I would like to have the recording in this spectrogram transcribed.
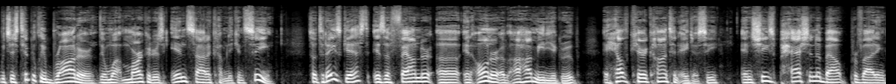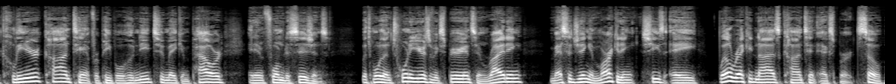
which is typically broader than what marketers inside a company can see. So today's guest is a founder uh, and owner of Aha Media Group, a healthcare content agency and she's passionate about providing clear content for people who need to make empowered and informed decisions. With more than 20 years of experience in writing, messaging, and marketing, she's a well recognized content expert. So,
